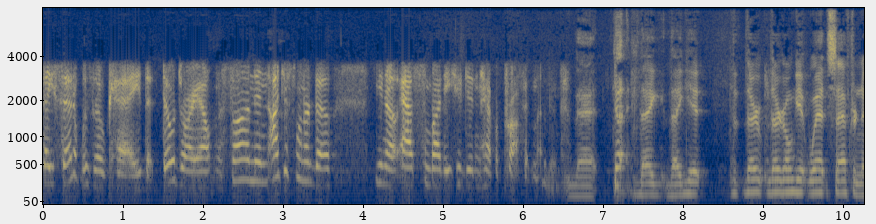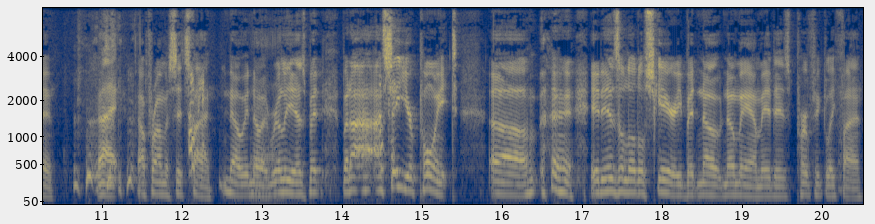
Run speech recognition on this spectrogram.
they said it was okay that they'll dry out in the sun. And I just wanted to, you know, ask somebody who didn't have a profit motive. That they they get they're they're gonna get wet this afternoon. Right. I promise it's fine. No, no, it really is. But but I, I see your point. Uh, it is a little scary, but no, no, ma'am, it is perfectly fine.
